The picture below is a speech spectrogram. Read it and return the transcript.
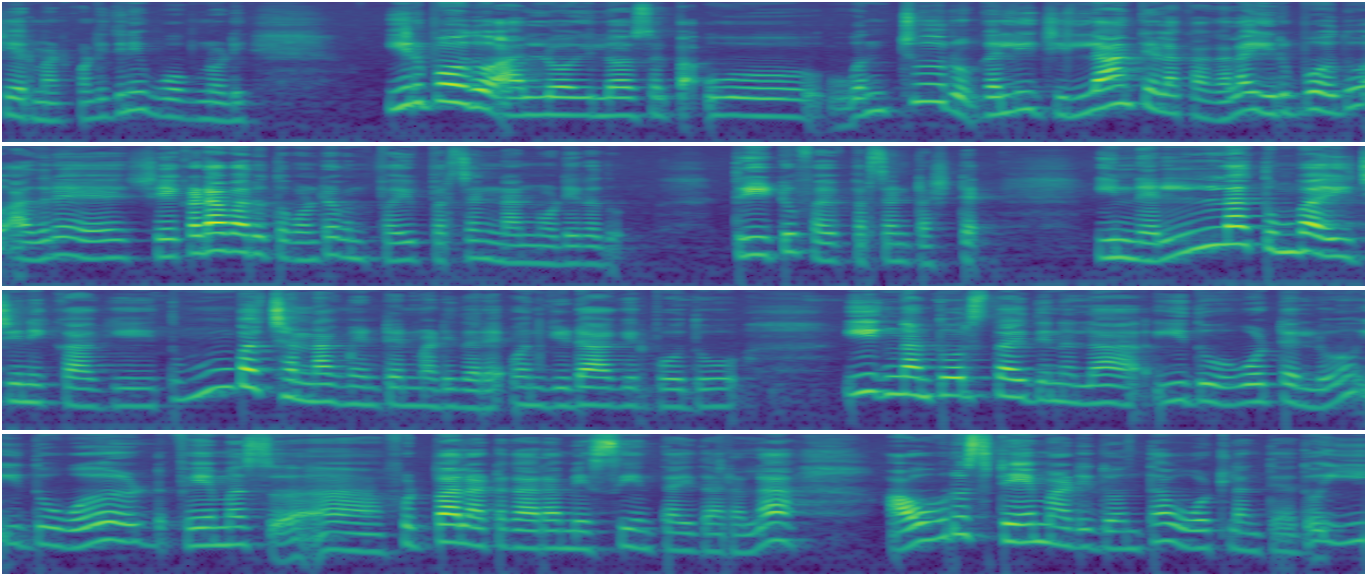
ಶೇರ್ ಮಾಡ್ಕೊಂಡಿದ್ದೀನಿ. ಹೋಗಿ ನೋಡಿ. ಇರ್ಬೋದು, ಅಲ್ಲೋ ಇಲ್ಲೋ ಸ್ವಲ್ಪ ಒಂಚೂರು ಗಲೀಜಿಲ್ಲ ಅಂತ ಹೇಳೋಕ್ಕಾಗಲ್ಲ, ಇರ್ಬೋದು, ಆದರೆ ಶೇಕಡಾವಾರು ತೊಗೊಂಡ್ರೆ ಒಂದು ಫೈವ್ ಪರ್ಸೆಂಟ್ ನಾನು ನೋಡಿರೋದು. ತ್ರೀ ಟು ಫೈವ್ ಪರ್ಸೆಂಟ್ ಅಷ್ಟೇ. ಇನ್ನೆಲ್ಲ ತುಂಬ ಹೈಜಿನಿಕ್ ಆಗಿ, ತುಂಬ ಚೆನ್ನಾಗಿ ಮೇಂಟೈನ್ ಮಾಡಿದ್ದಾರೆ. ಒಂದು ಗಿಡ ಆಗಿರ್ಬೋದು ಈಗ ನಾನು ತೋರಿಸ್ತಾ ಇದ್ದೀನಲ್ಲ, ಇದು ಹೋಟೆಲ್ಲು ಇದು ವರ್ಲ್ಡ್ ಫೇಮಸ್ ಫುಟ್ಬಾಲ್ ಆಟಗಾರ ಮೆಸ್ಸಿ ಅಂತ ಇದ್ದಾರಲ್ಲ ಅವರು ಸ್ಟೇ ಮಾಡಿದ್ದು ಅಂತ ಹೋಟ್ಲಂತೆ ಅದು. ಈ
